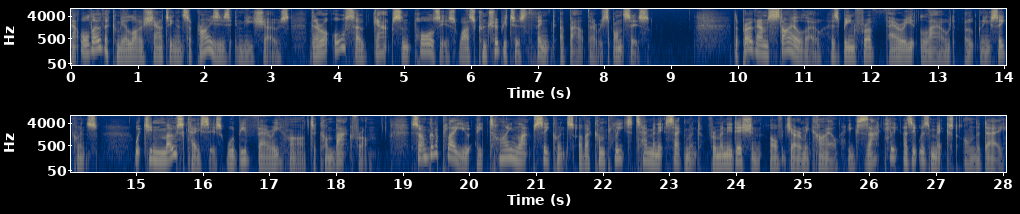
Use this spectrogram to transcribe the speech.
Now, although there can be a lot of shouting and surprises in these shows, there are also gaps and pauses whilst contributors think about their responses. The programme's style, though, has been for a very loud opening sequence, which in most cases would be very hard to come back from. So I'm going to play you a time lapse sequence of a complete 10 minute segment from an edition of Jeremy Kyle, exactly as it was mixed on the day.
